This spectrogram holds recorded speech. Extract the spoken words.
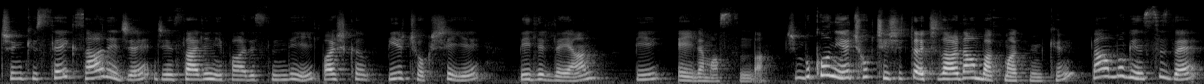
Çünkü seks sadece cinselliğin ifadesini değil, başka birçok şeyi belirleyen bir eylem aslında. Şimdi bu konuya çok çeşitli açılardan bakmak mümkün. Ben bugün size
